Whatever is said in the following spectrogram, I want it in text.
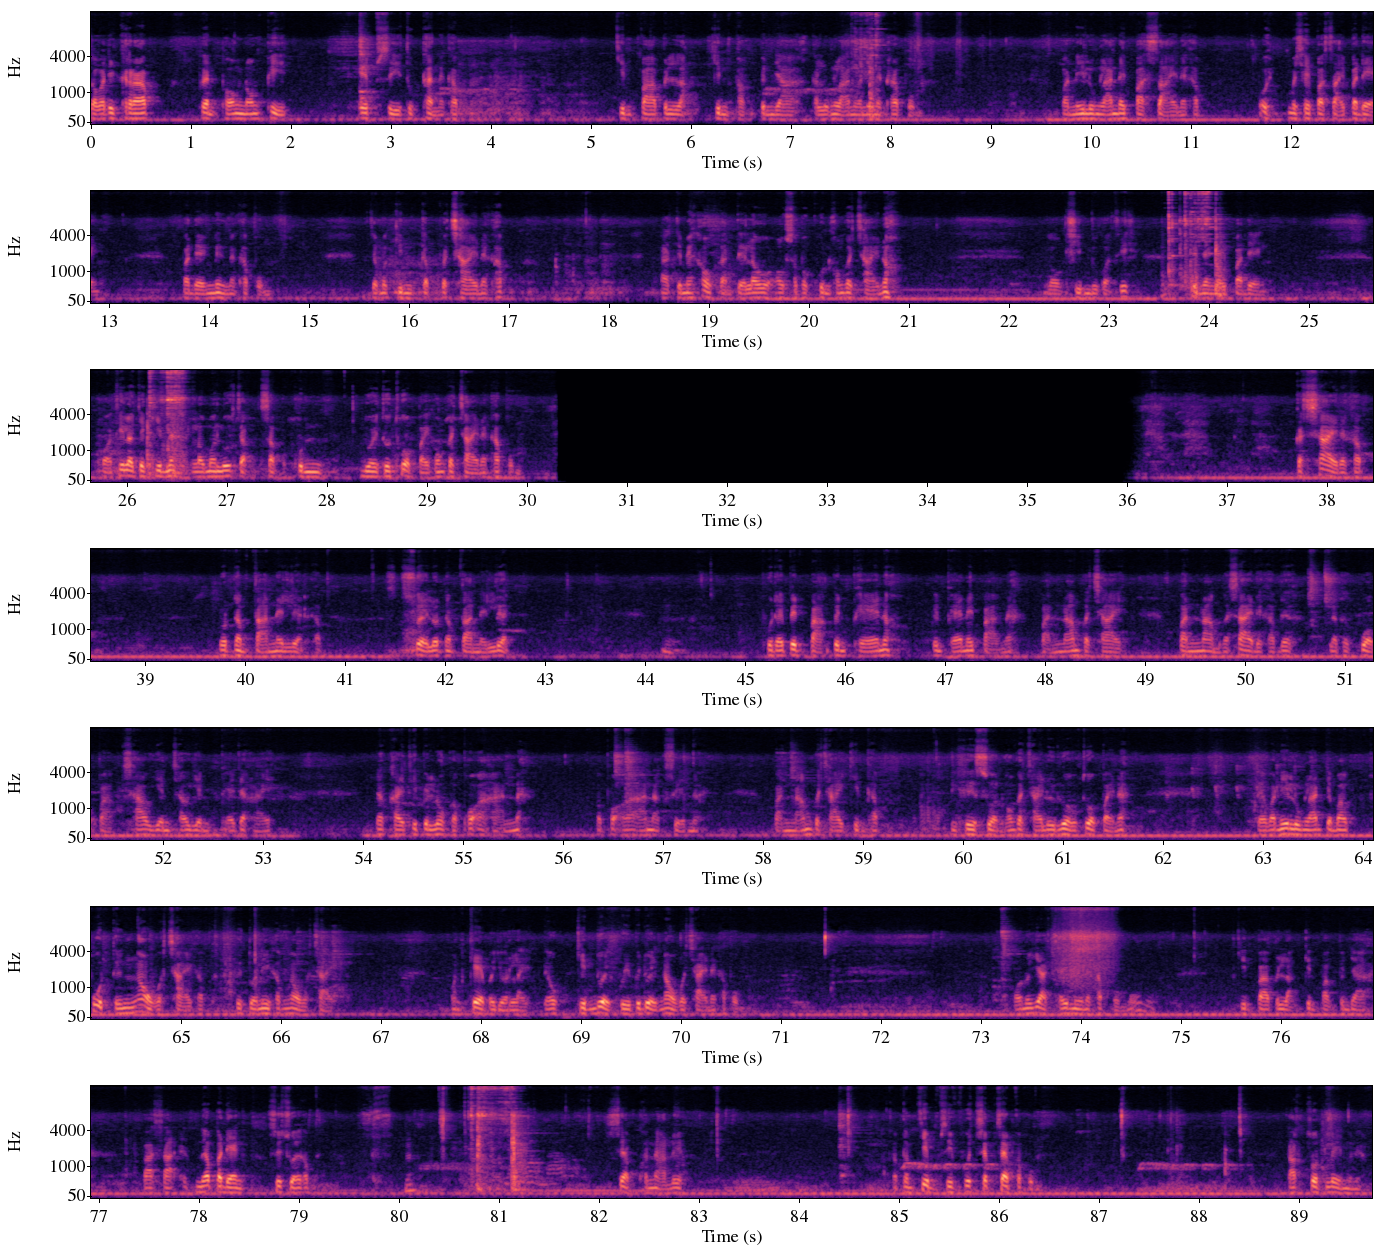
สวัสดีครับ เพื่อนพ้องน้องพีด FC ทุกท่านนะครับ กินปลาเป็นหลักกินผักเป็นยากับลุงหลานวันนี้นะครับผม วันนี้ลุงหลานได้ปลาสายนะครับโอ้ยไม่ใช่ปลาสายปลาแดงปลาแดงนึ่งนะครับ ผม จะมากินกับกระชายนะครับ อาจจะไม่เข้ากันแต่เราเอาสรรพคุณของกระชายเนาะลองชิมดูก่อนสิเป็นยังไงปลาแดงก่อนที่เราจะกินนะเรามารู้จักสรรพคุณ โดยทั่วๆไปของกระชายนะครับผมกระชายนะครับลดน้ำตาลในเลือดครับ ช่วยลดน้ำตาลในเลือดผู้ใดเป็นปากเป็นแผลเนาะเป็นแผลในปากนะ ปั่นน้ำกระชาย ปั่นน้ำกระชายเลยครับเด้อแล้วก็กลัวปากเช้าเย็นเช้าเย็นแผลจะหาย แล้วใครที่เป็นโรคกระเพาะอาหารนะกระเพาะอาหารอักเสบนะ ปั่นน้ำกระชายกินครับ นี่คือส่วนของกระชายรวมๆทั่วไปนะ แต่วันนี้ลุงร้านจะมาพูดถึงเง่ากระชายครับ คือตัวนี้ครับเง่ากระชาย มันแก้ประโยชน์อะไร เดี๋ยวกินด้วยคุยไปด้วยเง่ากระชายนะครับผมขออนุญาตใช้มือนะครับ ผมกินปลาเป็นหลักกินผักเป็นยาปลาสายเนื้อปลาแดงสวยๆครับแซ่บขนาดเลยกับน้ำจิ้มซีฟู้ดแซ่บๆครับผม ตักสดเลยมันเนี่ย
